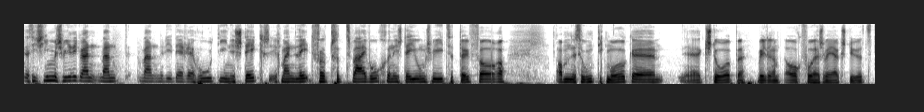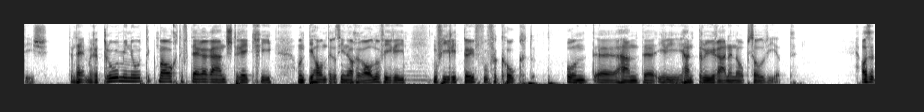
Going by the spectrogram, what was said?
es ist immer schwierig, wenn, wenn, wenn du in dieser Haut steckst. Ich meine, vor, vor zwei Wochen ist der junge Schweizer Töpffahrer am Sonntagmorgen äh, gestorben, weil er am Tag vorher schwer gestürzt ist. Dann hat man eine Trauerminute gemacht auf dieser Rennstrecke und die anderen sind nachher alle auf ihre, auf ihre Töpfe aufgeguckt und äh, haben, äh, ihre, haben drei Rennen absolviert. Also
